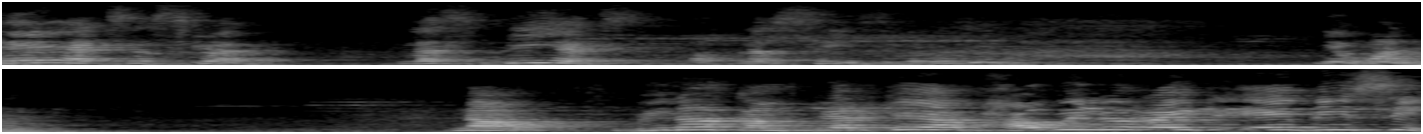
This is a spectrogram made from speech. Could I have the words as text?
a x square plus b x और c is equal to zero. ये वन है नाउ बिना कंपेयर के आप how will you write a b c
